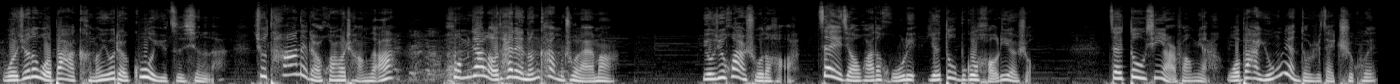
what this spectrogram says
我觉得我爸可能有点过于自信了，就他那点花花肠子啊，我们家老太太能看不出来吗？有句话说得好啊。再狡猾的狐狸也斗不过好猎手，在斗心眼方面啊，我爸永远都是在吃亏。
